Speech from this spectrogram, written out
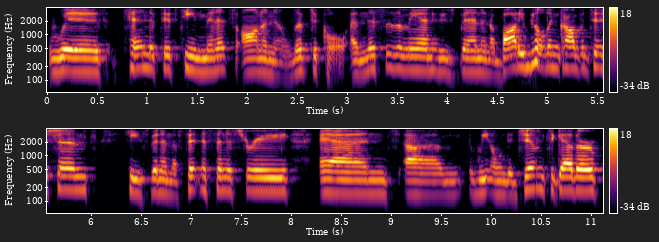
with 10 to 15 minutes on an elliptical. And this is a man who's been in a bodybuilding competition. He's been in the fitness industry and um, we owned a gym together.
